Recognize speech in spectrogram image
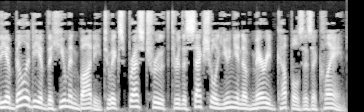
The ability of the human body to express truth through the sexual union of married couples is acclaimed.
